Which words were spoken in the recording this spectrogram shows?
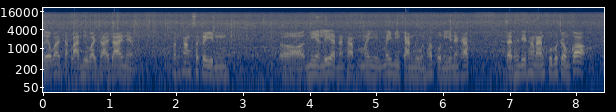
เรียกว่าจากร้านที่ไว้ใจได้เนี่ยค่อนข้างสกรีนเเนียนเรียดนะครับไม่ไม่มีการนูนเท่าตัวนี้นะครับ แต่ทั้งนี้ทั้งนั้นคุณผู้ชมก็ไป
